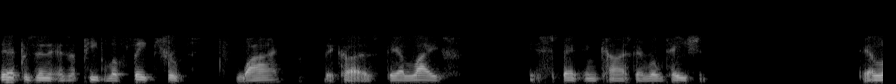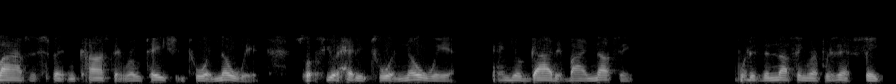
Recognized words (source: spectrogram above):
They're presented as a people of fake truth. Why? Because their life is spent in constant rotation. Their lives are spent in constant rotation toward nowhere. So if you're headed toward nowhere, and you're guided by nothing. What does the nothing represent? Fake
